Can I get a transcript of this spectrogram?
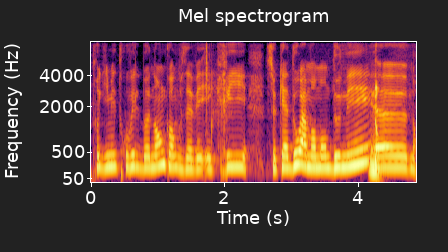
entre guillemets, de trouver le bon angle quand vous avez écrit ce cadeau à un moment donné. Non. Euh, non.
